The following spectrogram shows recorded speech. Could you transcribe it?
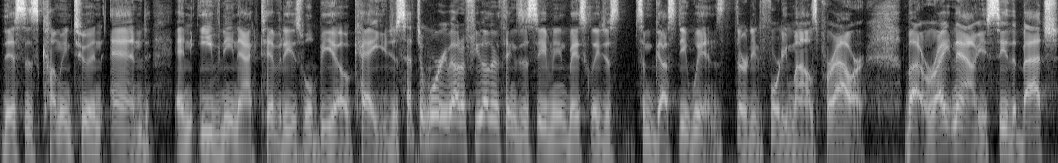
this is coming to an end and evening activities will be okay. You just have to worry about a few other things this evening, basically just some gusty winds, 30 to 40 miles per hour. But right now, you see the batch,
